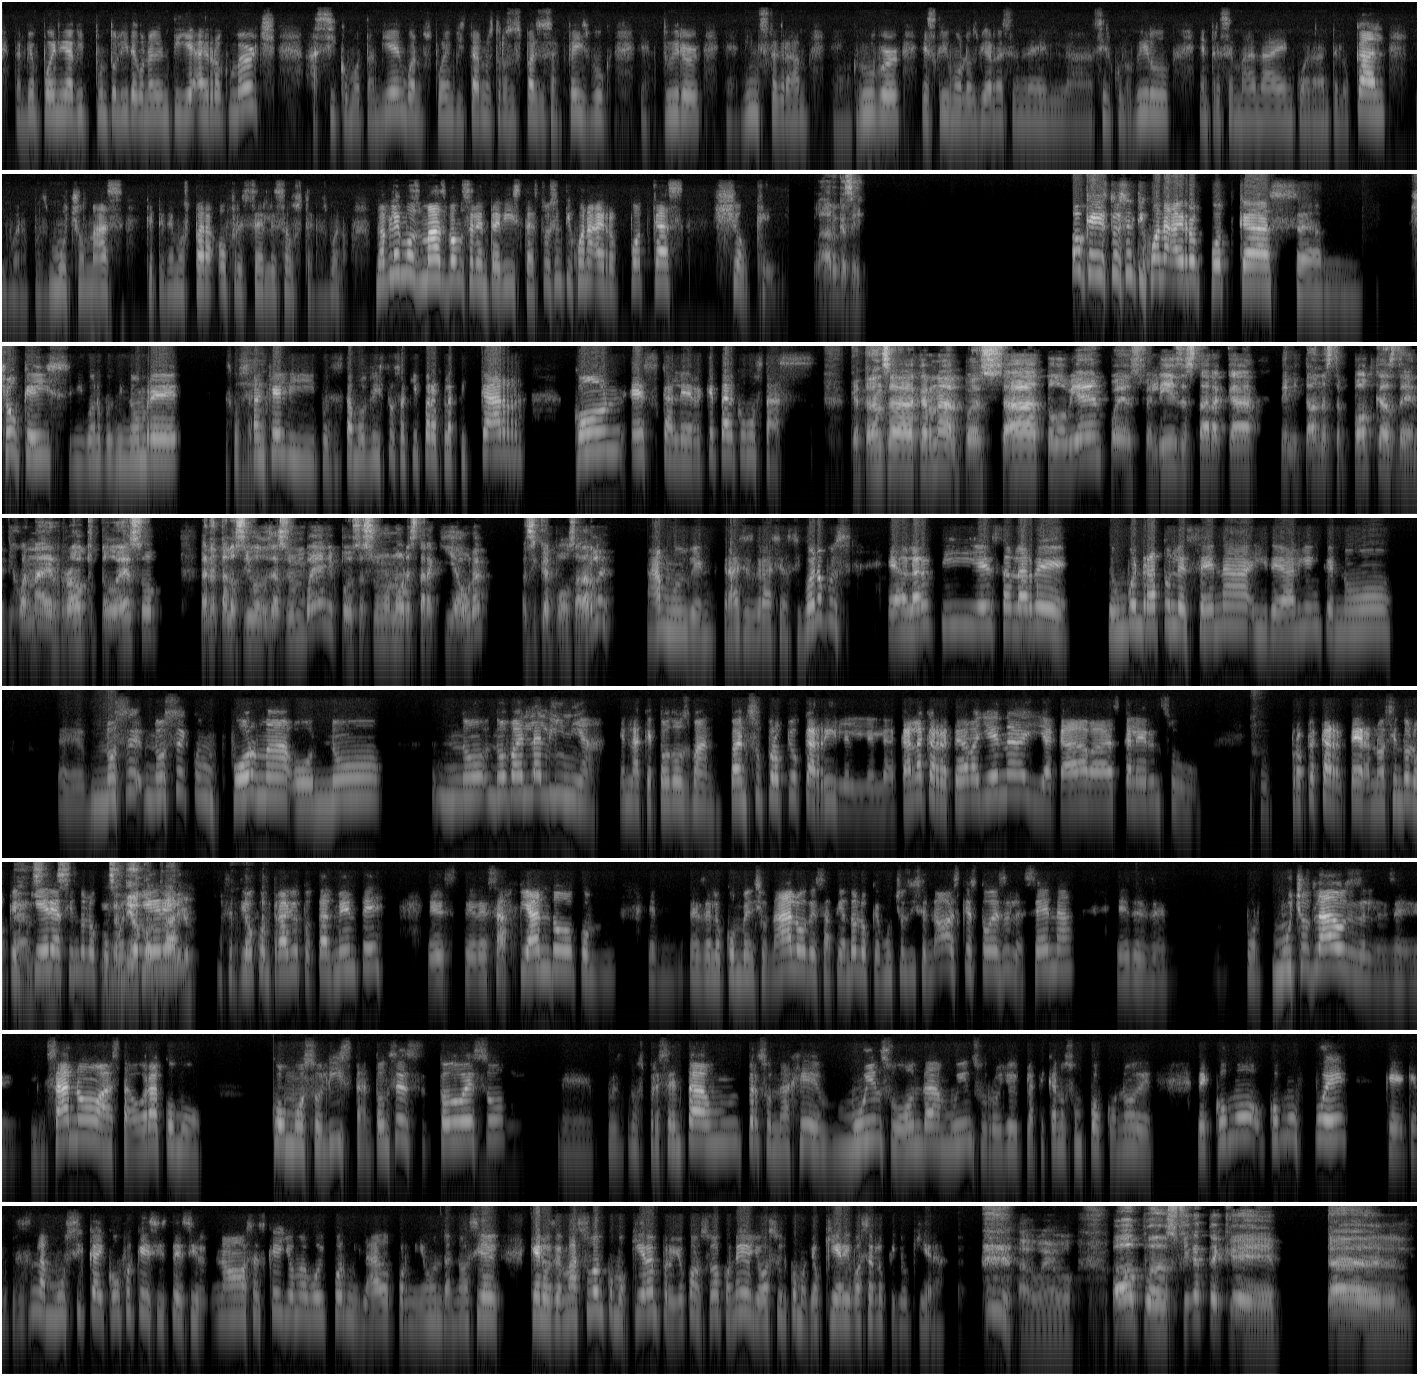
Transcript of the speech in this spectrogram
también pueden ir a bit.ly diagonal en iRock Merch, así como también, bueno, pues pueden visitar nuestros espacios en Facebook, en Twitter, en Instagram, en Groover. Escribimos los viernes en el uh, Círculo Beatle, entre semana en Cuadrante Local y bueno, pues mucho más que tenemos para ofrecerles a ustedes. Bueno, no hablemos más, vamos a la entrevista. Esto es en Tijuana iRock Podcast Showcase. Claro que sí. Ok, esto es en Tijuana iRock Podcast um, Showcase. Y bueno, pues mi nombre es José Ángel y pues estamos listos aquí para platicar con Escaler. ¿Qué tal? ¿Cómo estás? ¿Qué tranza, carnal? Pues está todo bien, pues feliz de estar acá invitado en este podcast de Tijuana de Rock y todo eso. La neta lo sigo desde hace un buen y pues es un honor estar aquí ahora, así que pues a darle. Ah, muy bien, gracias, gracias. Y bueno, pues eh, hablar de ti es hablar de, de un buen rato en la escena y de alguien que no, eh, no, se, no se conforma o no, no, no va en la línea en la que todos van, va en su propio carril. El, el, acá la carretera va llena y acá va a escalar en su, su propia carretera, no haciendo lo que él quiere, haciéndolo como él quiere. Contrario. En sentido contrario totalmente, este, desafiando con, eh, desde lo convencional o desafiando lo que muchos dicen, no, es que esto es la escena, eh, desde por muchos lados, desde, desde Insano hasta ahora como, como solista. Entonces, todo eso eh, pues nos presenta un personaje muy en su onda, muy en su rollo y platícanos un poco, ¿no? De, de cómo, cómo fue que, que empezaste en la música y cómo fue que decidiste decir, no, o sea, es que yo me voy por mi lado, por mi onda, ¿no? Así que los demás suban como quieran, pero yo cuando suba con ellos, yo voy a subir como yo quiera y voy a hacer lo que yo quiera. A huevo. Oh, pues fíjate que uh,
